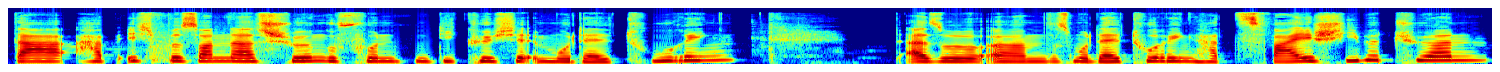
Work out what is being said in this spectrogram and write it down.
Da habe ich besonders schön gefunden die Küche im Modell Touring. Also ähm, das Modell Touring hat zwei Schiebetüren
